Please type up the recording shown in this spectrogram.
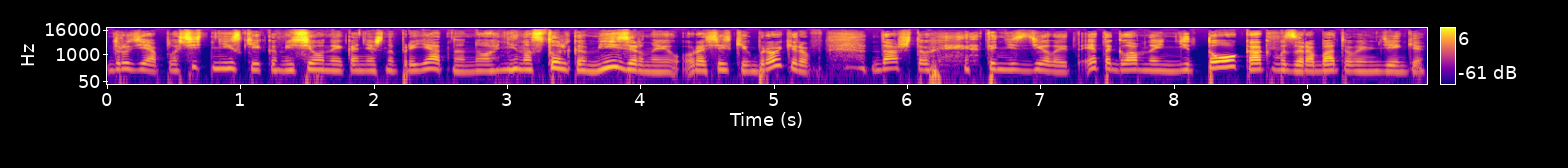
Друзья, платить низкие комиссионные, конечно, приятно, но они настолько мизерные у российских брокеров, да, что это не сделает. Это главное не то, как мы зарабатываем деньги.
